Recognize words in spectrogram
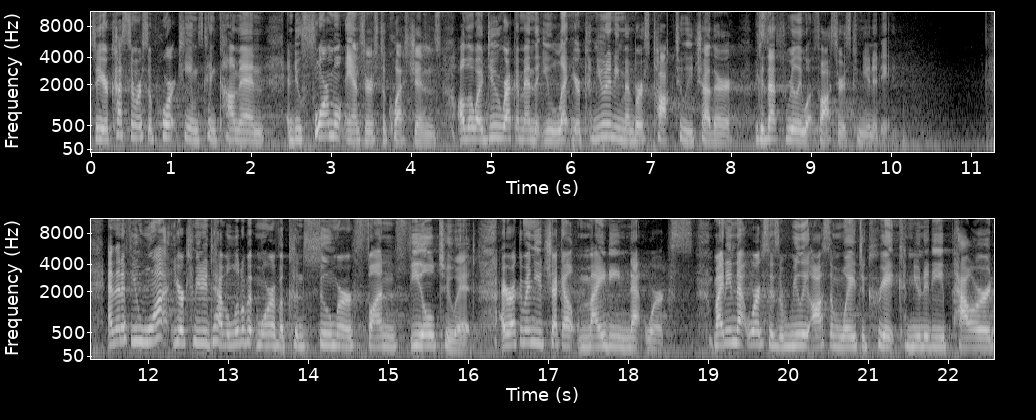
So your customer support teams can come in and do formal answers to questions, although I do recommend that you let your community members talk to each other because that's really what fosters community. And then if you want your community to have a little bit more of a consumer fun feel to it, I recommend you check out Mighty Networks. Mighty Networks is a really awesome way to create community-powered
